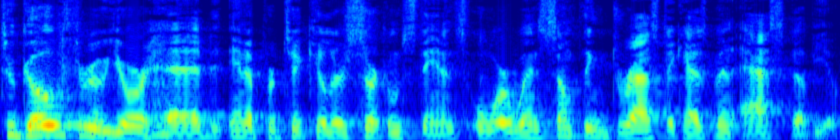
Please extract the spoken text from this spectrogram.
to go through your head in a particular circumstance or when something drastic has been asked of you.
